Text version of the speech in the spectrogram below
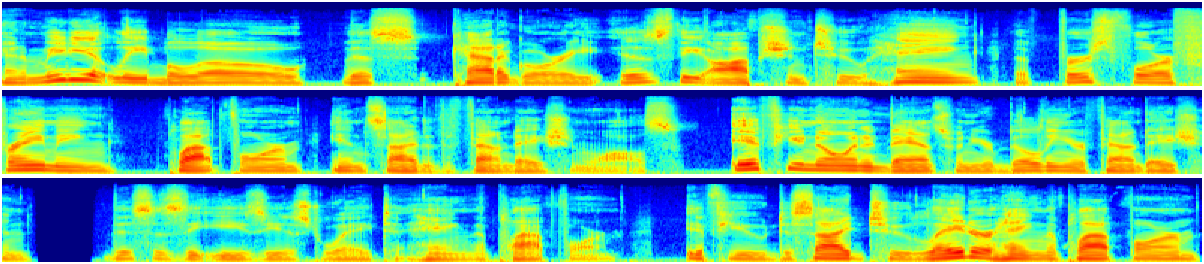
and immediately below this category is the option to hang the first floor framing platform inside of the foundation walls. If you know in advance when you're building your foundation, this is the easiest way to hang the platform. If you decide to later hang the platform,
